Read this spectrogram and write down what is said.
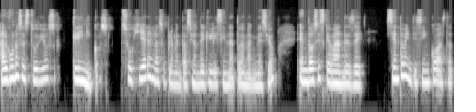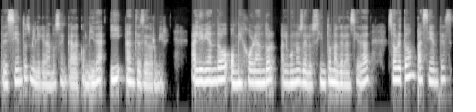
Algunos estudios clínicos sugieren la suplementación de glicinato de magnesio en dosis que van desde 125 hasta 300 miligramos en cada comida y antes de dormir, aliviando o mejorando algunos de los síntomas de la ansiedad, sobre todo en pacientes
